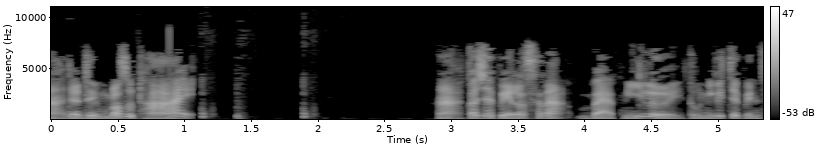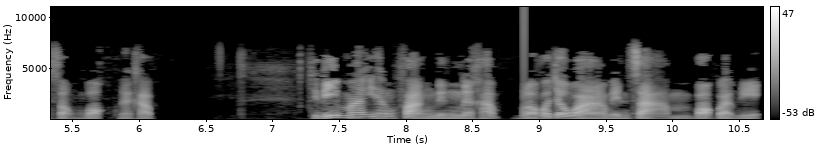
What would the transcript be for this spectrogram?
อ่าจนถึงบล็อกสุดท้ายอ่าก็จะเป็นลักษณะแบบนี้เลย ตรงนี้ก็จะเป็น 2บล็อกนะครับ ทีนี้มาอีกทางฝั่งหนึ่งนะครับ เราก็จะวางเป็น 3บล็อกแบบนี้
